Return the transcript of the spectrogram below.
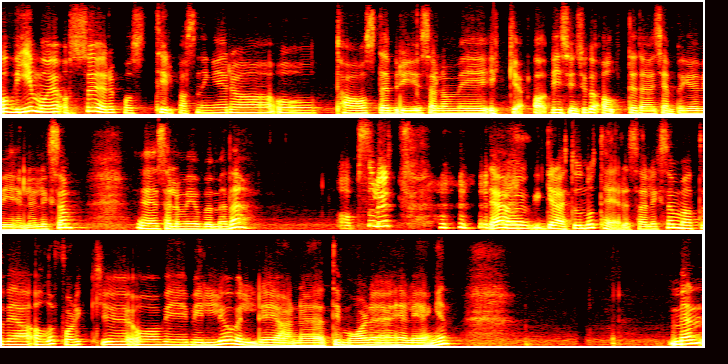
Og vi må jo også gjøre tilpasninger og, og, ta oss det bryet, selv om vi ikke Vi syns jo ikke alltid det er kjempegøy, vi heller, liksom. Eh, selv om vi jobber med det. Absolutt. det er jo greit å notere seg, liksom, at vi er alle folk, og vi vil jo veldig gjerne til mål, hele gjengen. Men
